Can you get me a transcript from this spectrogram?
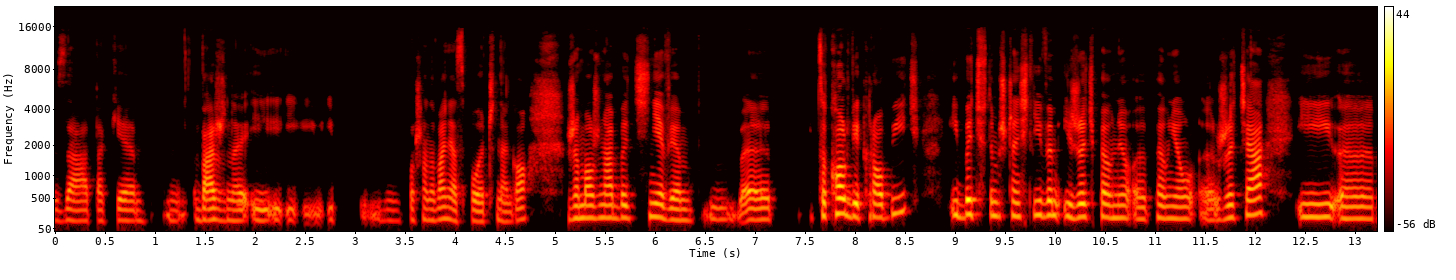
za takie mm, ważne i, i, i mm, poszanowania społecznego, że można być, nie wiem, e, cokolwiek robić i być w tym szczęśliwym i żyć pełnią, e, pełnią e, życia i y,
